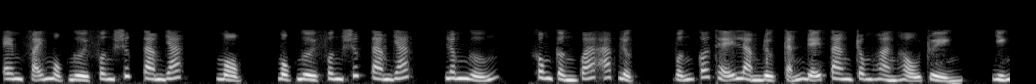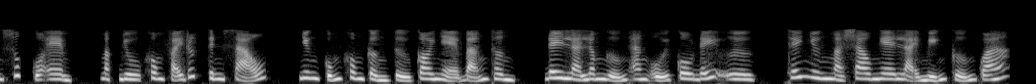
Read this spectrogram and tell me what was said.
em phải một người phân sức tam giác, một, một người phân sức tam giác, lâm ngưỡng, không cần quá áp lực, vẫn có thể làm được cảnh để tan trong hoàng hậu truyện, diễn xuất của em, mặc dù không phải rất tinh xảo, nhưng cũng không cần tự coi nhẹ bản thân, đây là lâm ngưỡng an ủi cô đấy ư, thế nhưng mà sao nghe lại miễn cưỡng quá,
